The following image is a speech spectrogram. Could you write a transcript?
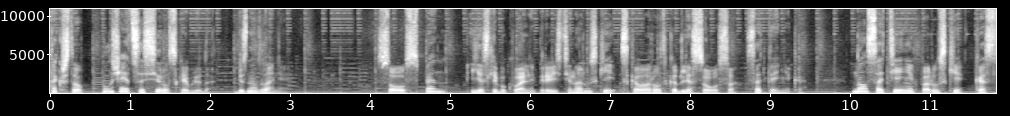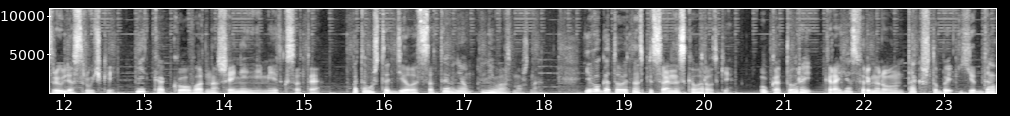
Так что получается сиротское блюдо, без названия. Соус пен, если буквально перевести на русский, сковородка для соуса, сотейника. Но сотейник по-русски кастрюля с ручкой. Никакого отношения не имеет к соте, потому что делать соте в нем невозможно. Его готовят на специальной сковородке, у которой края сформированы так, чтобы еда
